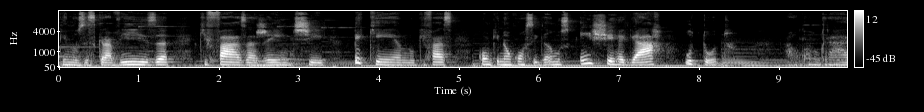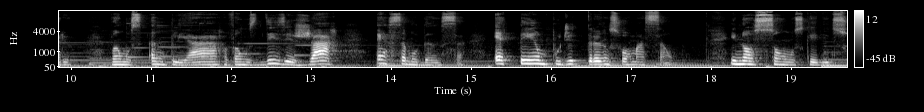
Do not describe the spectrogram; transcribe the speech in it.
que nos escraviza, que faz a gente pequeno, que faz com que não consigamos enxergar o todo. Ao contrário, vamos ampliar, vamos desejar essa mudança. É tempo de transformação. E nós somos, queridos,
